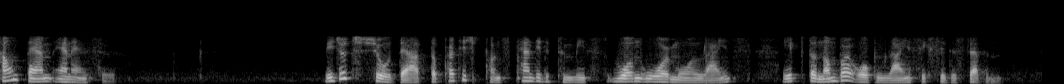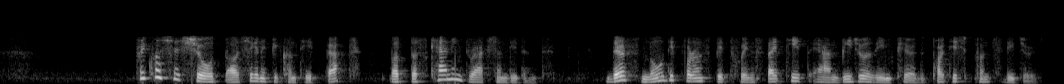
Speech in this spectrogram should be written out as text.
count them and answer. Results showed that the participants tended to miss one or more lines if the number of lines exceeded seven. Frequency showed a significant effect, but the scanning direction didn't. There's no difference between sighted and visually impaired participants' results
